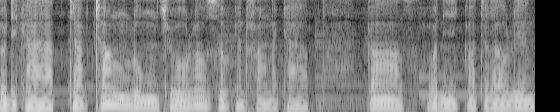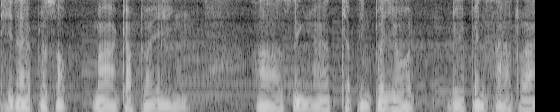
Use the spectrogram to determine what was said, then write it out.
วัสดีครับ จากช่องลุงชูเล่าสู่กันฟังนะครับ ก็วันนี้ก็จะเล่าเรื่องที่ได้ประสบมากับตัวเองเออซึ่งอาจจะเป็นประโยชน์หรือเป็นสาระ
